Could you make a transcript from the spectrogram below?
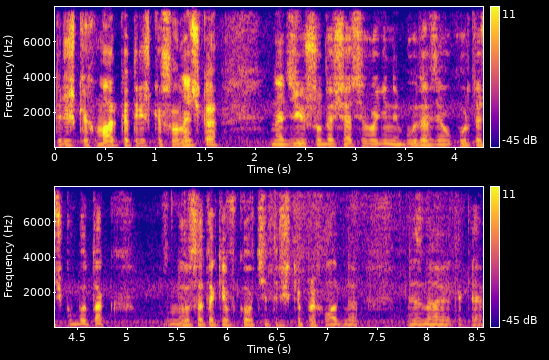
Трішки хмарка, трішки сонечка. Надію, що доща сьогодні не буде. Взяв курточку, бо так. Ну, все-таки в ковці трішки прохладно. Не знаю, таке.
